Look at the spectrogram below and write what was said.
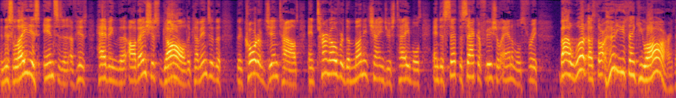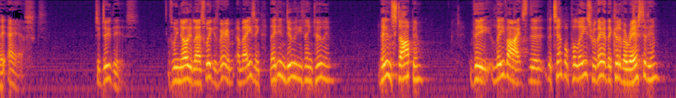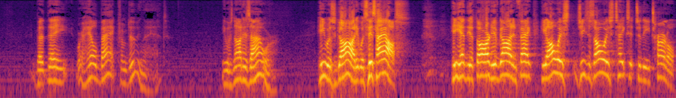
And this latest incident of his having the audacious gall to come into the, the court of Gentiles and turn over the money changers' tables and to set the sacrificial animals free. By what authority? Who do you think you are? They asked to do this. As we noted last week, it's very amazing. They didn't do anything to him, they didn't stop him. The Levites, the, the temple police were there. They could have arrested him, but they were held back from doing that. It was not his hour. He was God. It was his house. He had the authority of God. In fact, he always Jesus always takes it to the eternal.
